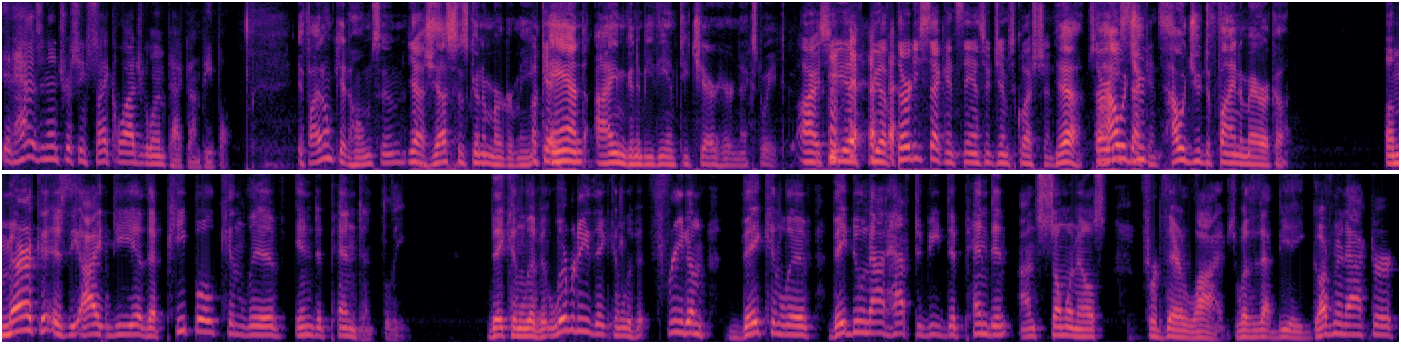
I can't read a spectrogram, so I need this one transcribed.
it has an interesting psychological impact on people. If I don't get home soon, Yes. Jess is going to murder me. Okay. And I am going to be the empty chair here next week. All right, so you have you have 30 seconds to answer Jim's question. Yeah. So 30 how would seconds. you how would you define America? America is the idea that people can live independently. They can live at liberty, they can live at freedom, they can live, they do not have to be dependent on someone else for their lives, whether that be a government actor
